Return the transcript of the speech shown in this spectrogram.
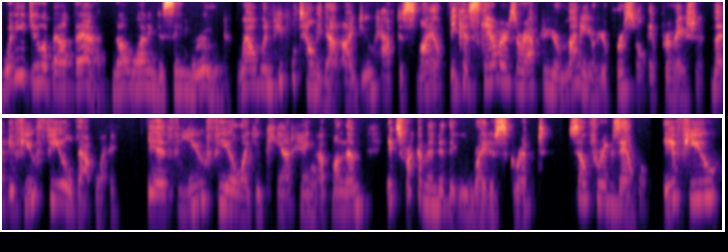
What do you do about that? Not wanting to seem rude. Well, when people tell me that, I do have to smile because scammers are after your money or your personal information. But if you feel that way, if you feel like you can't hang up on them, it's recommended that you write a script. So, for example, if you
